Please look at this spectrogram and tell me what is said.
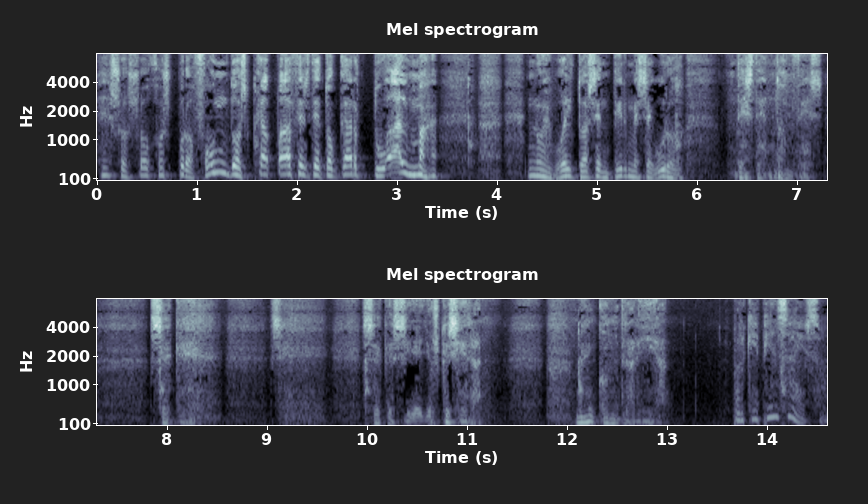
esos ojos profundos capaces de tocar tu alma. No he vuelto a sentirme seguro desde entonces. Sé que... Sé, sé que si ellos quisieran, me encontrarían. ¿Por qué piensa eso?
